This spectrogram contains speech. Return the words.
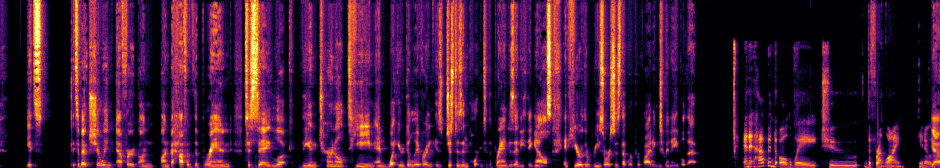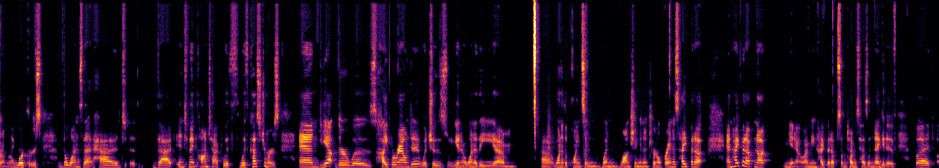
it's it's about showing effort on on behalf of the brand to say look the internal team and what you're delivering is just as important to the brand as anything else and here are the resources that we're providing to enable that and it happened all the way to the front line you know, yeah. frontline workers, the ones that had that intimate contact with with customers. And yeah, there was hype around it, which is you know one of the um, uh, one of the points in when launching an internal brand is hype it up, and hype it up not you know I mean hype it up sometimes has a negative, but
